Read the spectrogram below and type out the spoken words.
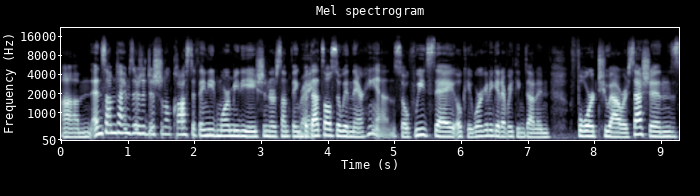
Um, and sometimes there's additional cost if they need more mediation or something, Right. but that's also in their hands. So if we say, okay, we're going to get everything done in four two hour sessions,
